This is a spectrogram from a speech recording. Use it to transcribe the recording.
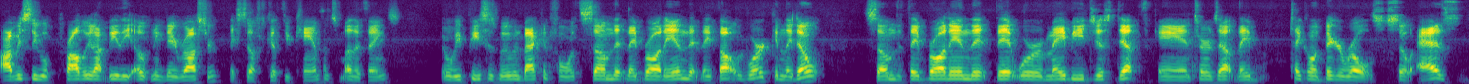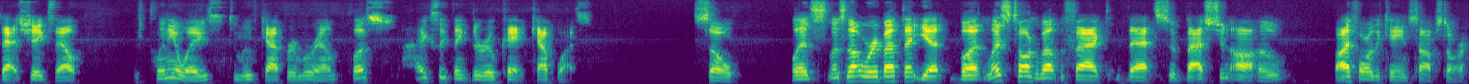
obviously will probably not be the opening day roster. They still have to go through camp and some other things. There will be pieces moving back and forth. Some that they brought in that they thought would work and they don't. Some that they brought in that, that were maybe just depth and turns out they take on bigger roles. So as that shakes out, there's plenty of ways to move cap room around. Plus, I actually think they're okay cap wise. So let's let's not worry about that yet. But let's talk about the fact that Sebastian Aho, by far the Canes' top star,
